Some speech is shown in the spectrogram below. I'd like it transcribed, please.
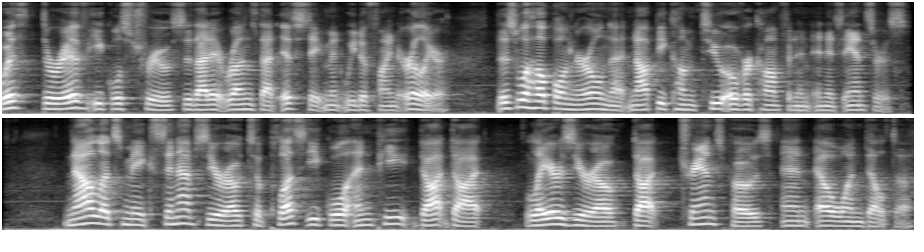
with deriv equals true so that it runs that if statement we defined earlier. This will help our neural net not become too overconfident in its answers. Now let's make synapse 0 to plus equal np dot dot layer 0 dot transpose and L1 delta.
